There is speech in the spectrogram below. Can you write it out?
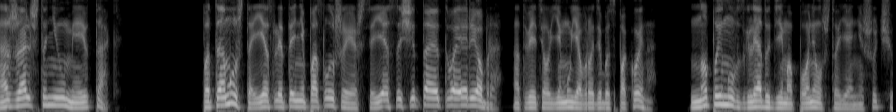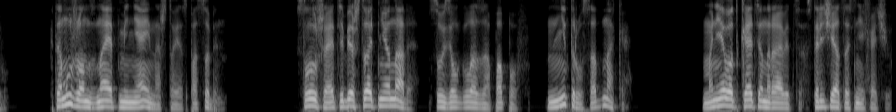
А жаль, что не умею так. «Потому что, если ты не послушаешься, я сосчитаю твои ребра», — ответил ему я вроде бы спокойно. Но по ему взгляду Дима понял, что я не шучу. К тому же он знает меня и на что я способен. «Слушай, а тебе что от нее надо?» — сузил глаза Попов. Не трус, однако. «Мне вот Катя нравится, встречаться с ней хочу.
